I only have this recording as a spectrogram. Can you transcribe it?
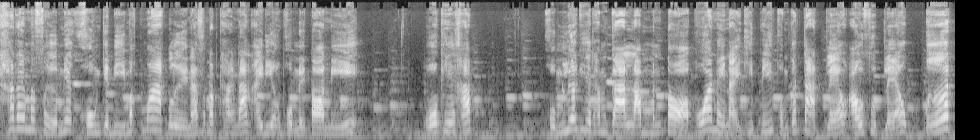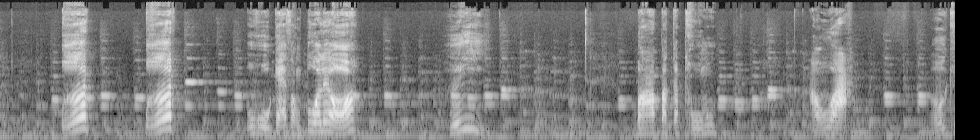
ถ้าได้มาเสริมเนี่ยคงจะดีมากๆเลยนะสำหรับทางด้านไอเดียของผมในตอนนี้ โอเคครับผมเลือกที่จะทำการลำมันต่อ เพราะว่าไหนๆคลิปนี้ผมก็จัดแล้วเอาสุดแล้ว เปิด เปิด เปิด โอ้โห แกะสองตัวเลยเหรอ เฮ้ย บาปากระทง เอาว่ะ โอเค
